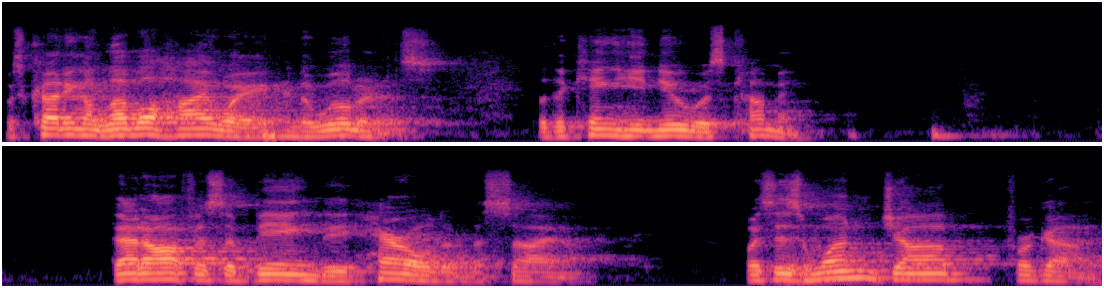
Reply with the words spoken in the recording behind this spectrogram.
was cutting a level highway in the wilderness for the king he knew was coming. That office of being the herald of Messiah was his one job for God,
